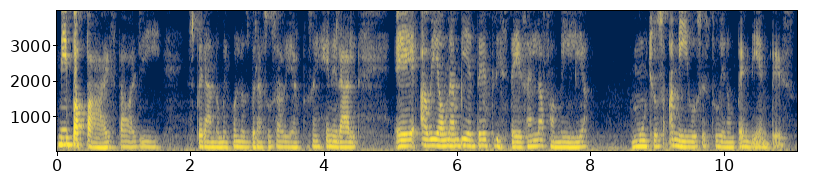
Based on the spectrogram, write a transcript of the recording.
mi papá estaba allí esperándome con los brazos abiertos. En general, eh, había un ambiente de tristeza en la familia. Muchos amigos estuvieron pendientes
